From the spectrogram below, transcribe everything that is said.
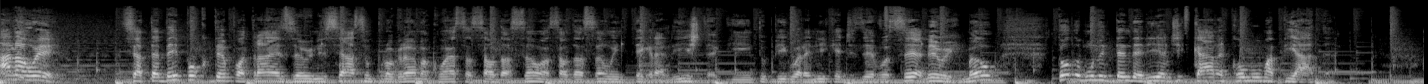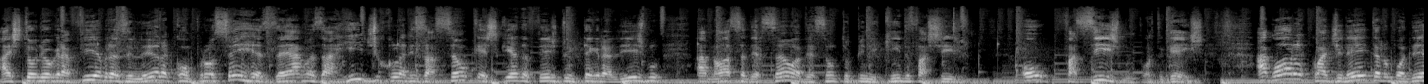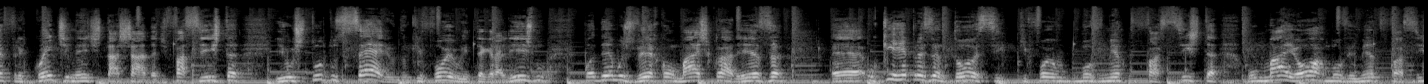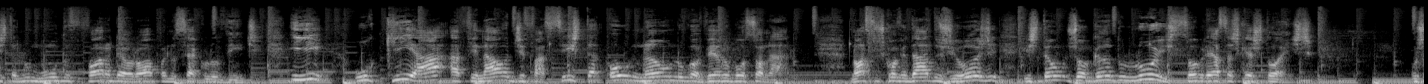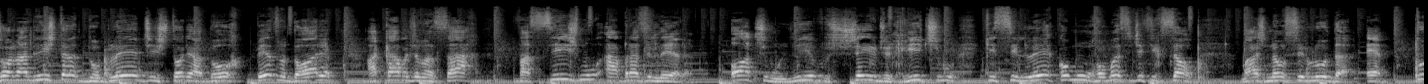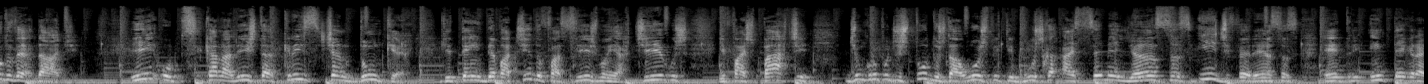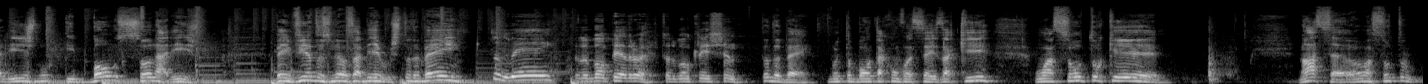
Anauê, se até bem pouco tempo atrás eu iniciasse um programa com essa saudação, a saudação integralista, que em tupi-guarani quer dizer você é meu irmão, todo mundo entenderia de cara como uma piada. A historiografia brasileira comprou sem reservas a ridicularização que a esquerda fez do integralismo, a nossa versão, a versão tupiniquim do fascismo, ou fascismo em português. Agora, com a direita no poder frequentemente taxada de fascista e o estudo sério do que foi o integralismo, podemos ver com mais clareza é, o que representou esse que foi o movimento fascista, o maior movimento fascista no mundo fora da Europa no século XX. E o que há, afinal, de fascista ou não no governo Bolsonaro. Nossos convidados de hoje estão jogando luz sobre essas questões. O jornalista, dublê de historiador Pedro Dória acaba de lançar Fascismo à Brasileira ótimo livro, cheio de ritmo, que se lê como um romance de ficção. Mas não se iluda, é tudo verdade. E o psicanalista Christian Dunker, que tem debatido o fascismo em artigos e faz parte de um grupo de estudos da USP que busca as semelhanças e diferenças entre integralismo e bolsonarismo. Bem-vindos, meus amigos, tudo bem? Tudo bem. Tudo bom, Pedro? Tudo bom, Christian? Tudo bem. Muito bom estar com vocês aqui. Um assunto que. Nossa, é um assunto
